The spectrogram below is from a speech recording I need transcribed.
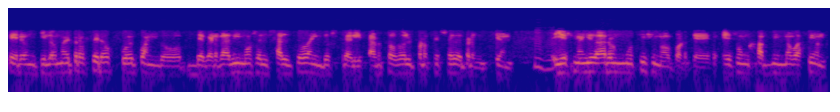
pero en kilómetro cero fue cuando de verdad dimos el salto a industrializar todo el proceso de producción. Ellos me ayudaron muchísimo porque es un hub de innovación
